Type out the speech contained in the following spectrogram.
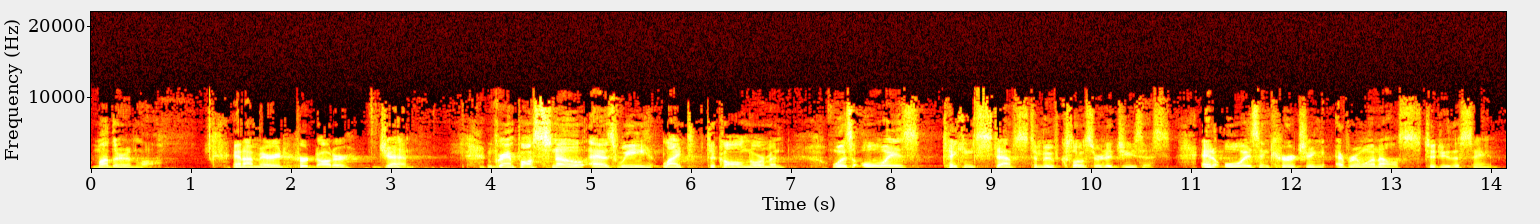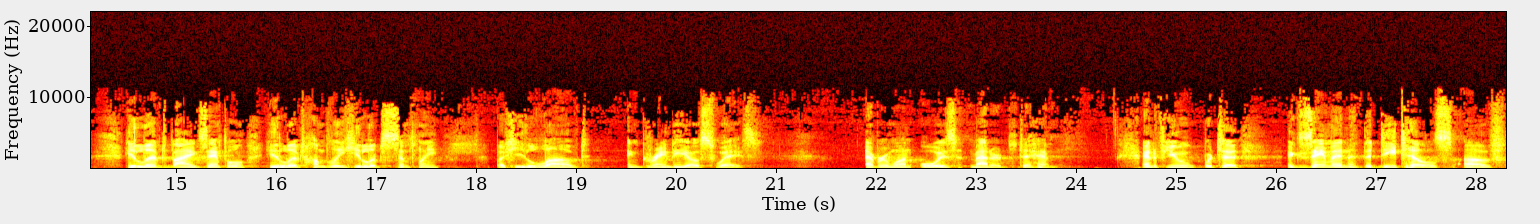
mother in law. And I married her daughter, Jen. And Grandpa Snow, as we liked to call Norman, was always taking steps to move closer to Jesus and always encouraging everyone else to do the same. He lived by example, he lived humbly, he lived simply, but he loved in grandiose ways. Everyone always mattered to him. And if you were to examine the details of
